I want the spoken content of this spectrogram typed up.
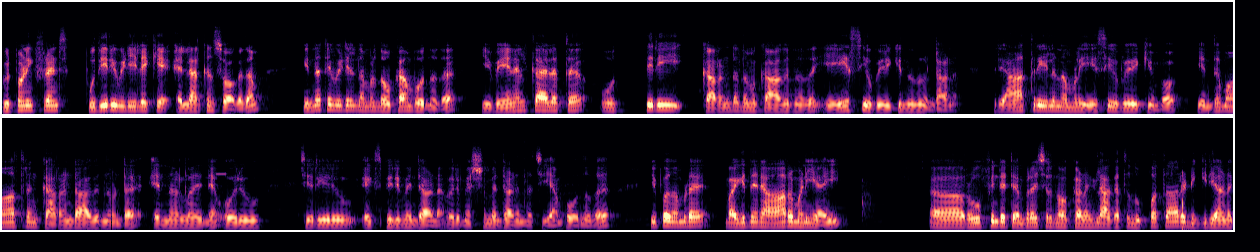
ഗുഡ് മോർണിംഗ് ഫ്രണ്ട്സ് പുതിയൊരു വീഡിയോയിലേക്ക് എല്ലാവർക്കും സ്വാഗതം. ഇന്നത്തെ വീഡിയോയിൽ നമ്മൾ നോക്കാൻ പോകുന്നത് ഈ വേനൽക്കാലത്ത് ഒത്തിരി കറണ്ട് നമുക്കാകുന്നത് എ സി ഉപയോഗിക്കുന്നത് കൊണ്ടാണ്. രാത്രിയിൽ നമ്മൾ എ സി ഉപയോഗിക്കുമ്പോൾ എന്തുമാത്രം കറണ്ട് ആകുന്നുണ്ട് എന്നുള്ളതിന് ഒരു ചെറിയൊരു എക്സ്പെരിമെന്റ് ആണ് ഒരു മെഷർമെന്റ് ആണ് ഇന്ന് ചെയ്യാൻ പോകുന്നത്. ഇപ്പോൾ നമ്മുടെ വൈകുന്നേരം ആറ് മണിയായി. റൂഫിന്റെ ടെമ്പറേച്ചർ നോക്കുകയാണെങ്കിൽ അകത്ത് മുപ്പത്താറ് ഡിഗ്രിയാണ്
